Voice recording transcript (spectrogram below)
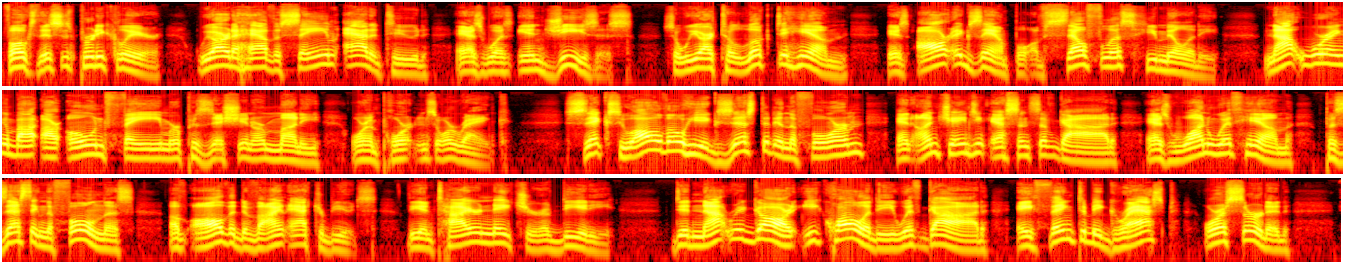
Folks, this is pretty clear. We are to have the same attitude as was in Jesus. So we are to look to him as our example of selfless humility, not worrying about our own fame or position or money or importance or rank. Six, who although he existed in the form and unchanging essence of God as one with Him, possessing the fullness of all the divine attributes, the entire nature of deity, did not regard equality with God a thing to be grasped or asserted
